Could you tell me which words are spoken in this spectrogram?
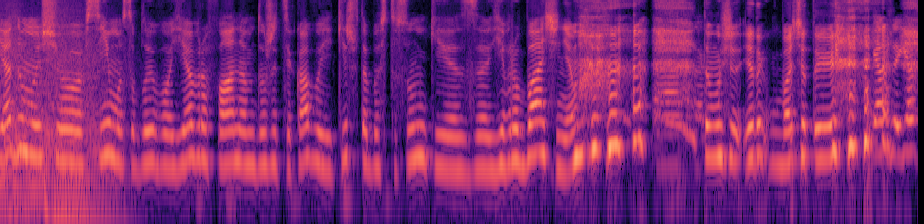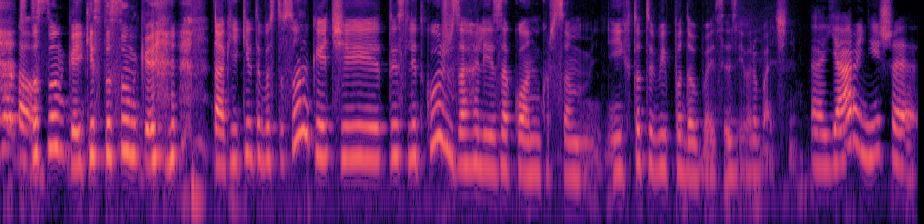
Я думаю, що всім, особливо єврофанам, дуже цікаво, які ж в тебе стосунки з Євробаченням. Тому що я так бачу, ти Я вже я вже готова. стосунки, які стосунки. Так, які в тебе стосунки? Чи ти слідкуєш взагалі за конкурсом? І хто тобі подобається з Євробаченням? Е, Я раніше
